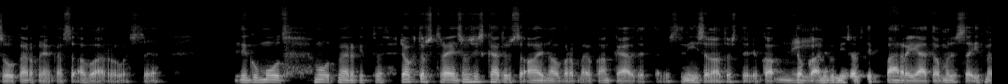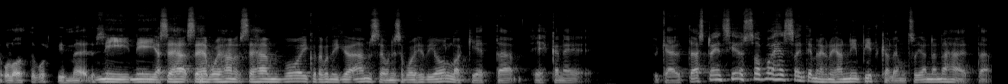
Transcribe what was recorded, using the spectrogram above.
suukarhujen kanssa avaruudessa. Ja niin kuin muut, muut merkittävät. Doctor Strange on siis käytännössä ainoa varma, joka on käytettävissä niin sanotusti, joka, niin. joka niin, niin sanotusti pärjää tuommoisessa ihmeulottuvuuspimeilyssä. Niin, niin, ja sehän, sehän, voihan, sehän voi, kun kuitenkin on MCU, niin se voi hyvin ollakin, että ehkä ne käyttää Strangea jossain vaiheessa, en tiedä ihan niin pitkälle, mutta se on jännä nähdä, että...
